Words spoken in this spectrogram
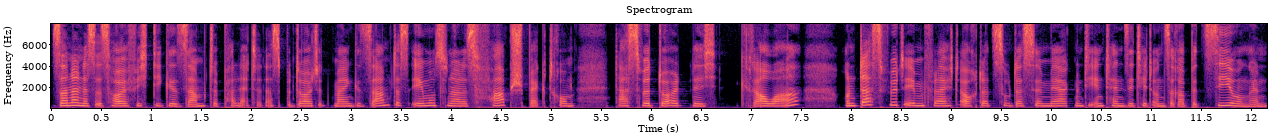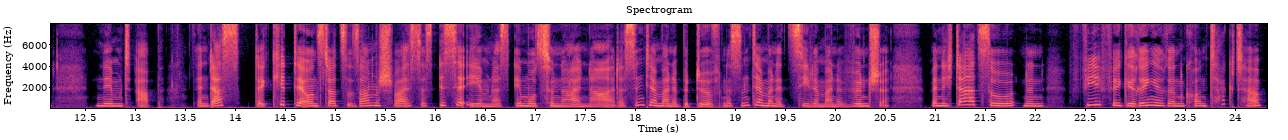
sondern es ist häufig die gesamte Palette. Das bedeutet, mein gesamtes emotionales Farbspektrum, das wird deutlich grauer. Und das führt eben vielleicht auch dazu, dass wir merken, die Intensität unserer Beziehungen nimmt ab. Denn das, der Kit, der uns da zusammenschweißt, das ist ja eben das emotional nahe. Das sind ja meine Bedürfnisse, sind ja meine Ziele, meine Wünsche. Wenn ich dazu einen viel, viel geringeren Kontakt habe,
